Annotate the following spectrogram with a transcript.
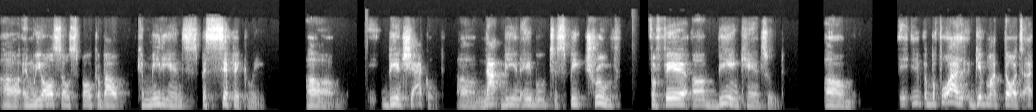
Uh, and we also spoke about comedians specifically um, being shackled, um, not being able to speak truth for fear of being canceled. Um, before I give my thoughts, I,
